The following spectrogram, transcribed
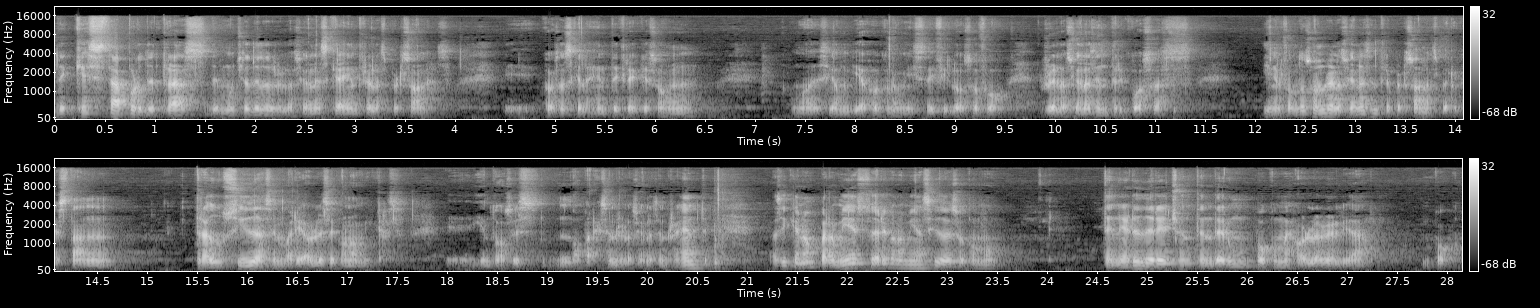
de qué está por detrás de muchas de las relaciones que hay entre las personas. Cosas que la gente cree que son, como decía un viejo economista y filósofo, relaciones entre cosas, y en el fondo son relaciones entre personas, pero que están traducidas en variables económicas, eh, y entonces no parecen relaciones entre gente. Así que no, para mí estudiar economía ha sido eso, como tener derecho a entender un poco mejor la realidad, un poco.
